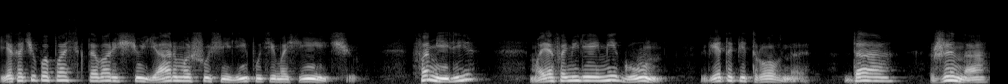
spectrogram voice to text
Я хочу попасть к товарищу Ярмашу Филиппу Тимофеевичу. Фамилия? Моя фамилия Мигун, Вета Петровна. Да, жена.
